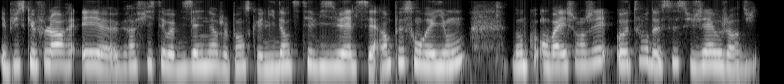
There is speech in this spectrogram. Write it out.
Et puisque Flore est graphiste et web designer, je pense que l'identité visuelle, c'est un peu son rayon. Donc, on va échanger autour de ce sujet aujourd'hui.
